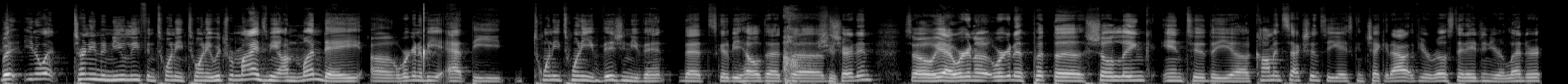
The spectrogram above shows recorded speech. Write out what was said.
But you know what? Turning a new leaf in 2020, which reminds me, on Monday, uh, we're gonna be at the 2020 Vision event that's gonna be held at uh, Oh, shoot. Sheraton. So yeah, we're gonna we're gonna put the show link into the uh, comment section so you guys can check it out. If you're a real estate agent, you're a lender,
